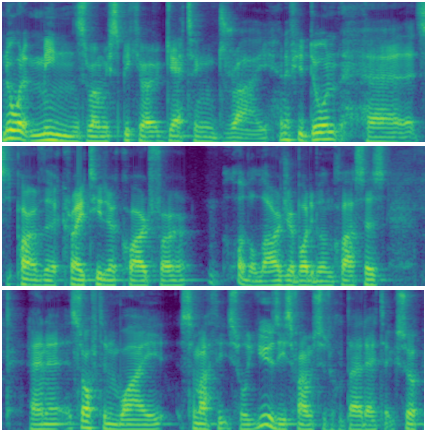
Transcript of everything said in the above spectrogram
know what it means when we speak about getting dry. And if you don't, uh, it's part of the criteria required for a lot of the larger bodybuilding classes. And it's often why some athletes will use these pharmaceutical diuretics. So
